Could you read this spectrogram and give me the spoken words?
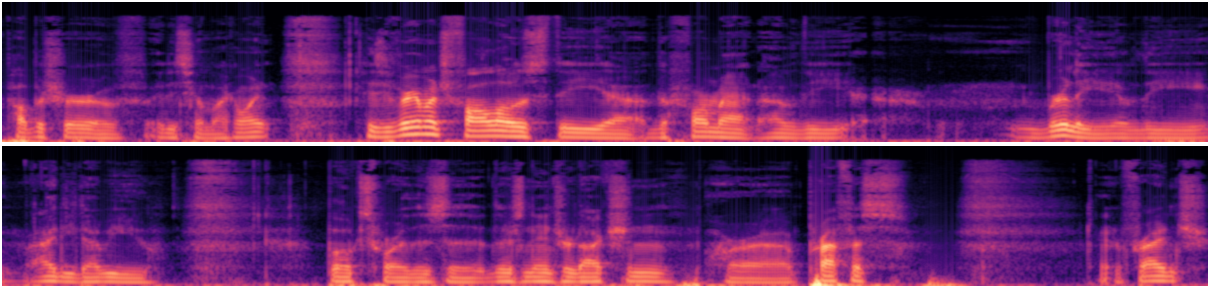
publisher of Edition Black and White, because he very much follows the uh, the format of the really of the IDW books, where there's a there's an introduction or a preface in French,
